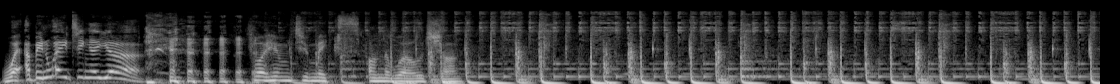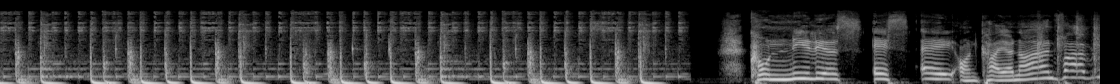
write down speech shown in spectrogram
wait. I've been waiting a year for him to mix on the World Show. Cornelius S.A. on Kaya 959.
